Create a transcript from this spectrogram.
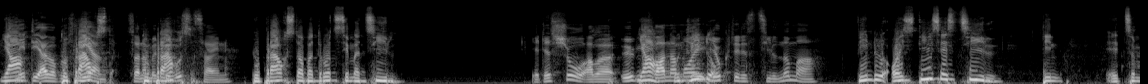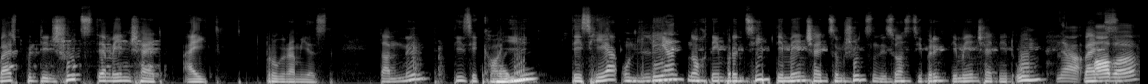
ja, Nicht die einfach du brauchst, lernt, sondern du mit brauchst, Bewusstsein. du brauchst aber trotzdem ein Ziel. Ja, das schon, aber irgendwann und einmal wenn du- juckt dir das Ziel nimmer. Wenn du als dieses Ziel den, äh, zum Beispiel den Schutz der Menschheit programmierst, dann nimmt diese KI das her und lernt nach dem Prinzip die Menschheit zum Schützen. Das heißt, sie bringt die Menschheit nicht um. Ja, aber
